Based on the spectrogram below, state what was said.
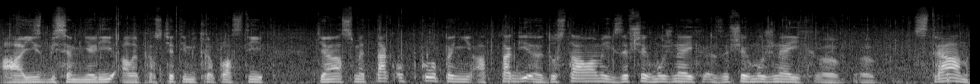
a jíst by se měly, ale prostě ty mikroplasty, těma jsme tak obklopení a tak dostáváme jich ze všech možných, ze všech možných uh, stran,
